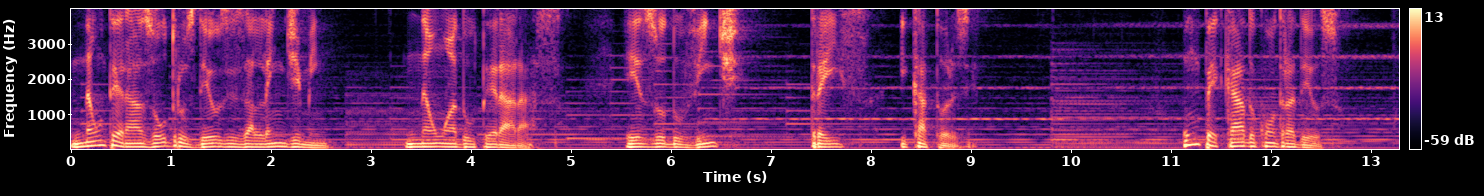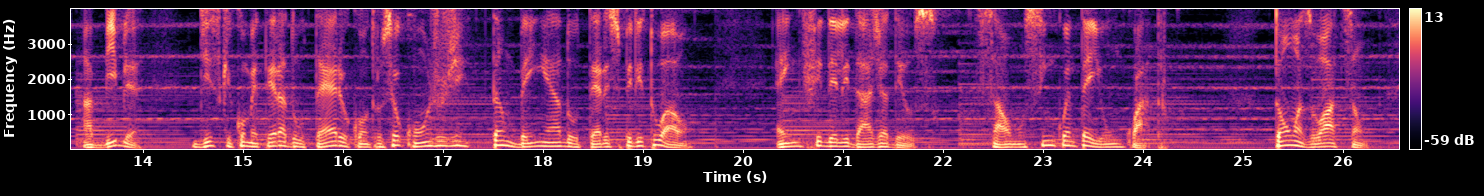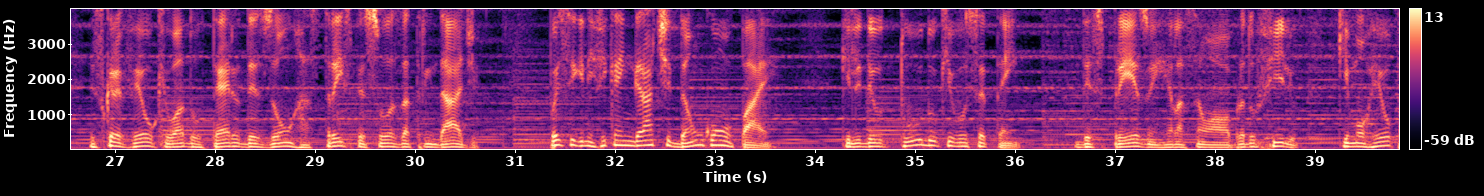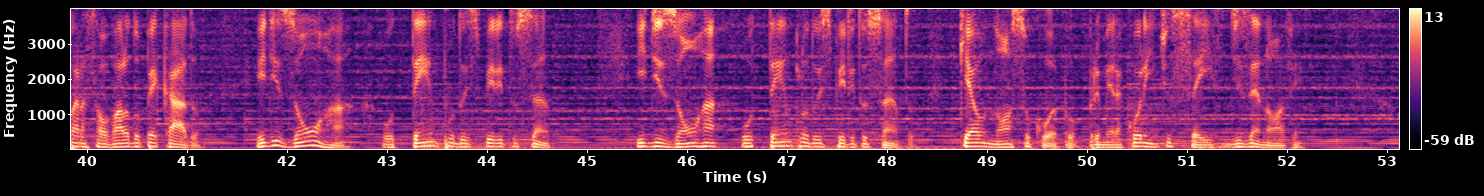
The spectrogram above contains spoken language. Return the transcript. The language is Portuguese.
Não terás outros deuses além de mim. Não adulterarás. Êxodo 20, 3 e 14. Um pecado contra Deus. A Bíblia diz que cometer adultério contra o seu cônjuge também é adultério espiritual. É infidelidade a Deus. Salmo 51, 4. Thomas Watson escreveu que o adultério desonra as três pessoas da Trindade, pois significa ingratidão com o Pai, que lhe deu tudo o que você tem, desprezo em relação à obra do Filho, que morreu para salvá-lo do pecado, e desonra o templo do Espírito Santo. E desonra o templo do Espírito Santo, que é o nosso corpo. 1 Coríntios 6, 19.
